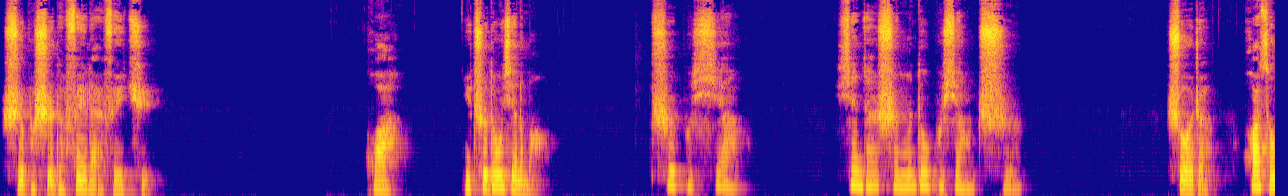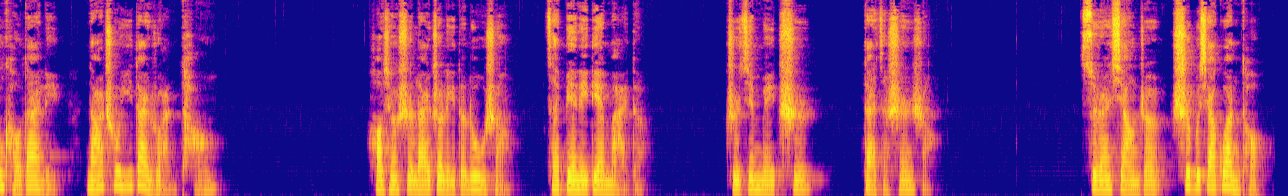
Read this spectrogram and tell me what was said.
时不时的飞来飞去。花，你吃东西了吗？吃不下，现在什么都不想吃。说着，花从口袋里拿出一袋软糖，好像是来这里的路上在便利店买的，至今没吃，带在身上。虽然想着吃不下罐头，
